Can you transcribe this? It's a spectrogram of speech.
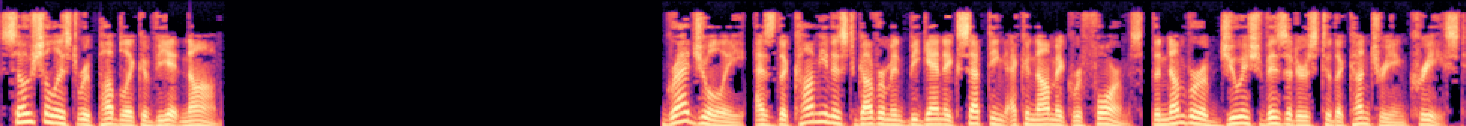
Socialist Republic of Vietnam Gradually, as the communist government began accepting economic reforms, the number of Jewish visitors to the country increased.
